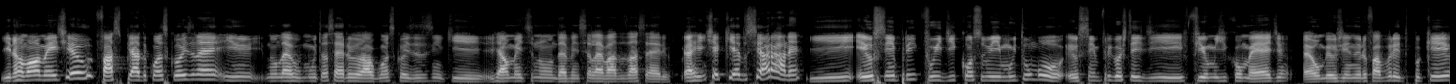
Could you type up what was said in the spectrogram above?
E normalmente eu faço piada com as coisas, né? E não levo muito a sério algumas coisas assim que realmente não devem ser levadas a sério. A gente aqui é do Ceará, né? E eu sempre fui de consumir muito humor. Eu sempre gostei de filme de comédia. É o meu gênero favorito. Porque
